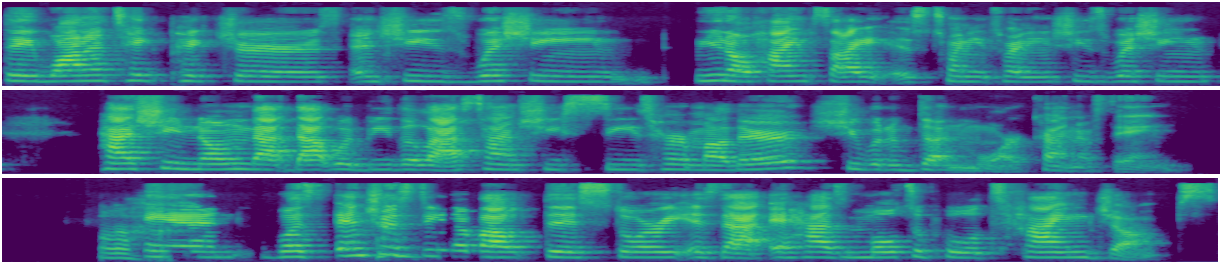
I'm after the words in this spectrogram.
they want to take pictures and she's wishing you know hindsight is 2020 she's wishing has she known that that would be the last time she sees her mother she would have done more kind of thing Ugh. and what's interesting about this story is that it has multiple time jumps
